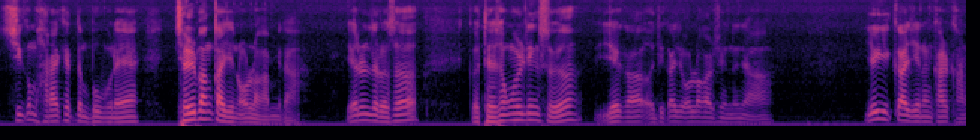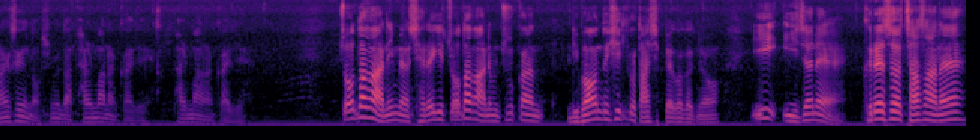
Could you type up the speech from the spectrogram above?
지금 하락했던 부분에 절반까지는 올라갑니다. 예를 들어서 그 대성홀딩스 얘가 어디까지 올라갈 수 있느냐. 여기까지는 갈 가능성이 높습니다. 8만원까지 8만원까지. 쪼다가 아니면 세력이 쪼다가 아니면 주가는 리바운드 시키고 다시 빼거든요. 이 이전에 그래서 자산의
